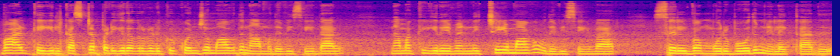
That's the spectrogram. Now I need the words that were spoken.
வாழ்க்கையில் கஷ்டப்படுகிறவர்களுக்கு கொஞ்சமாவது நாம் உதவி செய்தால் நமக்கு இறைவன் நிச்சயமாக உதவி செய்வார். செல்வம் ஒருபோதும் நிலைக்காது.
